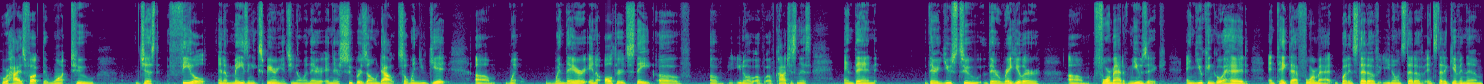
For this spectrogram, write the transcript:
who are high as fuck that want to just feel an amazing experience, you know, and they're and they're super zoned out. So when you get um when when they're in an altered state of of you know of, of consciousness and then they're used to their regular um, format of music and you can go ahead and take that format but instead of you know instead of instead of giving them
